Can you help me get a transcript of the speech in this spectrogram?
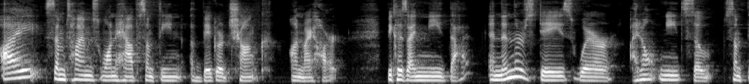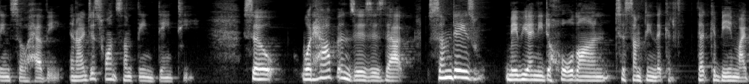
I sometimes want to have something a bigger chunk on my heart because I need that. And then there's days where I don't need so something so heavy and I just want something dainty. So what happens is is that some days maybe I need to hold on to something that could that could be in my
